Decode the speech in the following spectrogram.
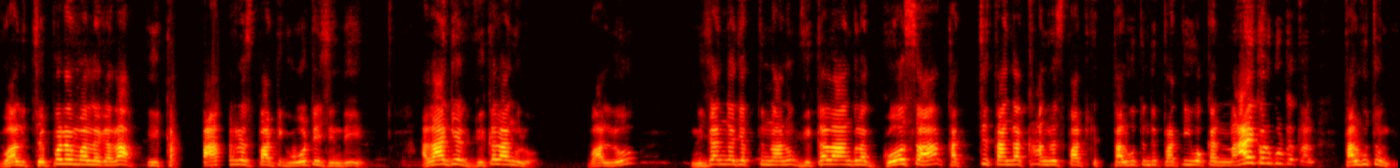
వాళ్ళు చెప్పడం వల్లే కదా ఈ కాంగ్రెస్ పార్టీకి ఓటేసింది. అలాగే వికలాంగులు వాళ్ళు నిజంగా చెప్తున్నాను వికలాంగుల గోస ఖచ్చితంగా కాంగ్రెస్ పార్టీకి తలుగుతుంది. ప్రతి ఒక్క నాయకుడు కూడా తల- తలుగుతుంది.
